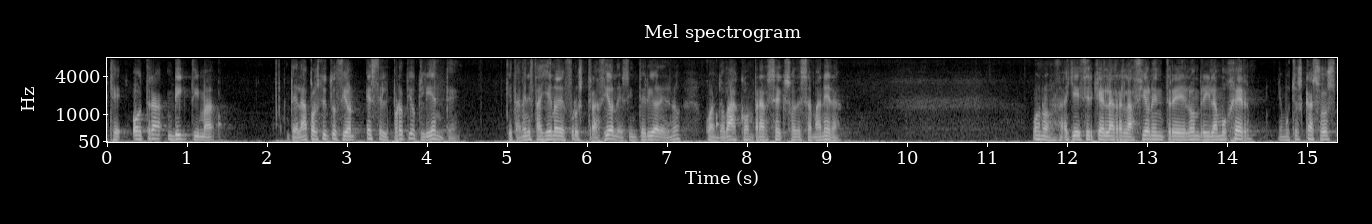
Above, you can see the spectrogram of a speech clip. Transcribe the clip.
que otra víctima de la prostitución es el propio cliente, que también está lleno de frustraciones interiores, ¿no? Cuando va a comprar sexo de esa manera. Bueno, hay que decir que la relación entre el hombre y la mujer, en muchos casos,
